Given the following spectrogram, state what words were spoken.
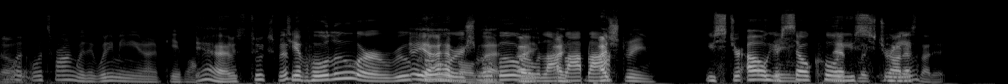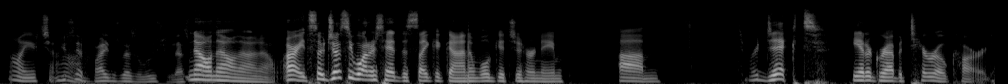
No. What, what's wrong with it? What do you mean you don't have cable? yeah, it's too expensive. Do you have Hulu or Roku Yeah, yeah, or. Shmubu or I- blah blah blah? I stream. You stream? Oh, you're so cool. You Netflix. stream? No, that's not it. Oh, you're. ch- You oh. said Biden's resolution. That's no, no, no, no. All right. So Jesse Watters had the psychic on, and we'll get you her name. Um, to predict, he had her grab a tarot card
